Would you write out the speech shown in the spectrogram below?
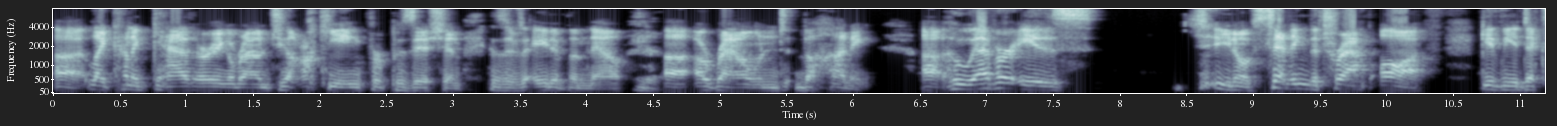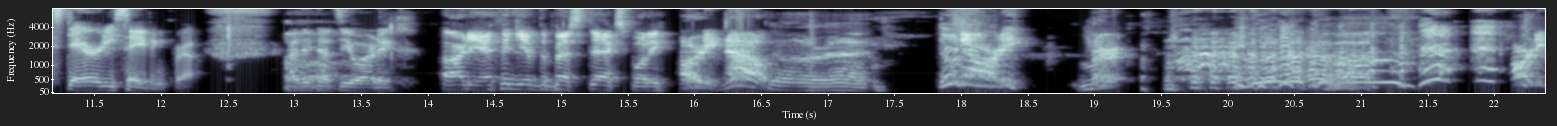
uh, like kind of gathering around jockeying for position because there's eight of them now Yeah. uh, around the honey uh, whoever is you know setting the trap off give me a dexterity saving throw I think that's you, Artie. Artie, I think you have the best dex, buddy. Artie, now! All right. Do it now, Artie. Mer- Artie,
